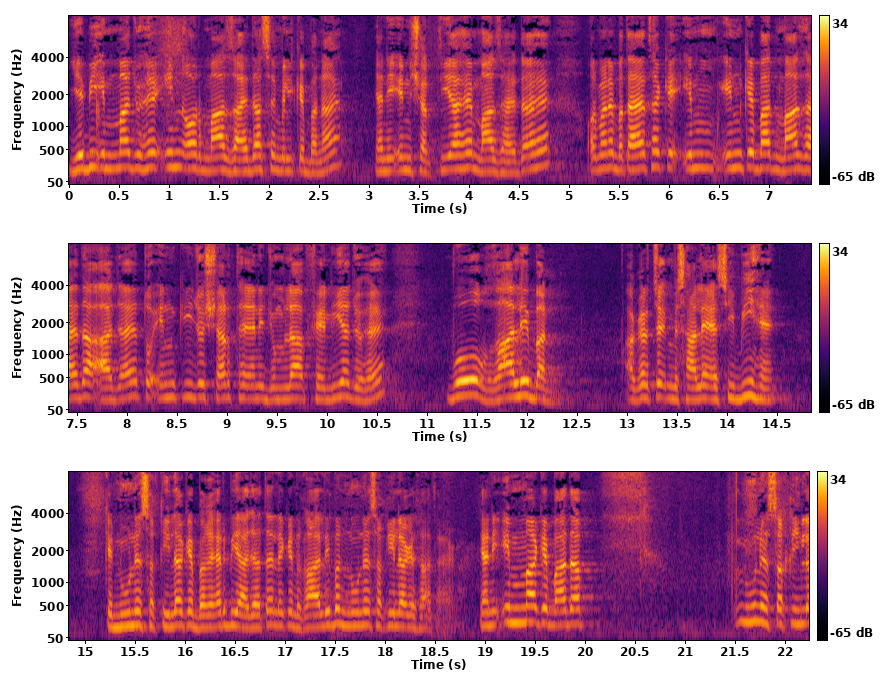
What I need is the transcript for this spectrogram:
یہ بھی اما جو ہے، ان اور ما زائدہ سے مل کے بنا ہے یعنی ان شرطیہ ہے، ما زائدہ ہے۔ اور میں نے بتایا تھا کہ ان کے بعد ما زائدہ آ جائے تو ان کی جو شرط ہے یعنی جملہ فعلیہ جو ہے، وہ غالباً، اگرچہ مثالیں ایسی بھی ہیں کہ نون ثقیلہ کے بغیر بھی آ جاتا ہے، لیکن غالباً نون ثقیلہ کے ساتھ آئے گا۔ یعنی اما کے بعد آپ نون ثقیلہ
